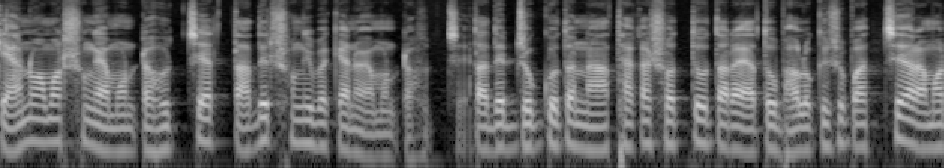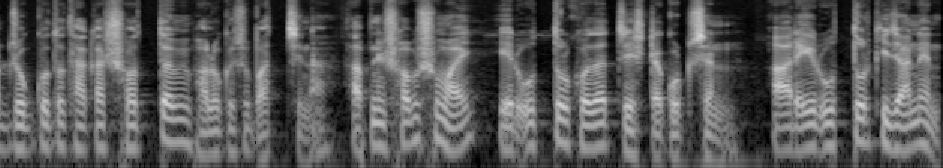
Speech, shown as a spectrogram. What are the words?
কেন আমার সঙ্গে এমনটা হচ্ছে আর তাদের সঙ্গে বা কেন এমনটা হচ্ছে? তাদের যোগ্যতা না থাকা সত্ত্বেও তারা এত ভালো কিছু পাচ্ছে, আর আমার যোগ্যতা থাকা সত্ত্বেও আমি ভালো কিছু পাচ্ছি না। আপনি সবসময় এর উত্তর খোঁজার চেষ্টা করছেন। আর এর উত্তর কি জানেন?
